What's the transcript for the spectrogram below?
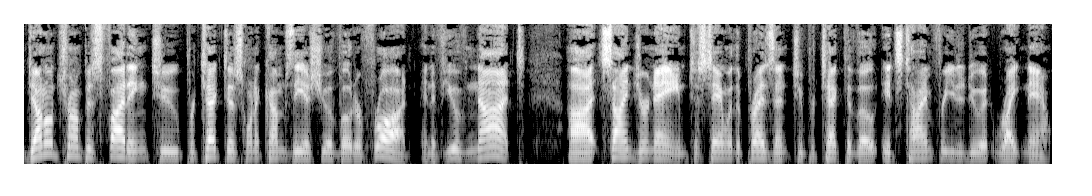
Donald Trump is fighting to protect us when it comes to the issue of voter fraud. And if you have not uh, signed your name to stand with the president to protect the vote, it's time for you to do it right now.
